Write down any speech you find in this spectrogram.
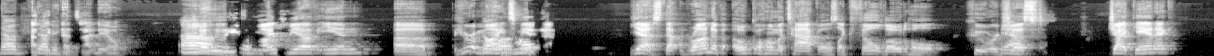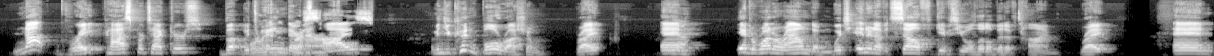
That would I that'd think that's ideal. You know Um, who he reminds me of, Ian? Uh, he reminds me of that. Yes, that run of Oklahoma tackles like Phil Loadholt, who were Yeah. just gigantic, not great pass protectors, but between Orlando their Brown. size, I mean, you couldn't bull rush them, right? And Yeah. you had to run around them, which in and of itself gives you a little bit of time, right? And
